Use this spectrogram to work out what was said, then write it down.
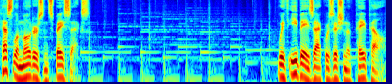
Tesla Motors and SpaceX With eBay's acquisition of PayPal,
